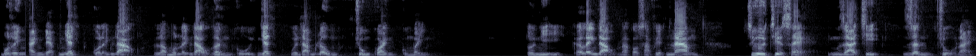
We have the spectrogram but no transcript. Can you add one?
Một hình ảnh đẹp nhất của lãnh đạo là một lãnh đạo gần gũi nhất với đám đông chung quanh của mình. Tôi nghĩ các lãnh đạo Đảng Cộng sản Việt Nam chưa chia sẻ những giá trị dân chủ này.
